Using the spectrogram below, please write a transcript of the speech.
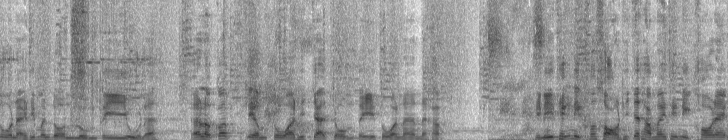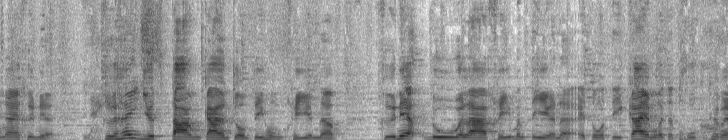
ตัวไหนที่มันโดนลุมตีอยู่นะ แล้วเราก็เตรียมตัวที่จะโจมตีตัวนั้นนะครับ ทีนี้เทคนิคข้อ 2 ที่จะทำให้เทคนิคข้อแรกง่ายขึ้นเนี่ย คือให้ยึดตามการโจมตีของครีมนะครับ คือเนี่ยดูเวลาครีมมันตีกันอะไอตัวตีใกล้มันก็จะทุบใช่ไหม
